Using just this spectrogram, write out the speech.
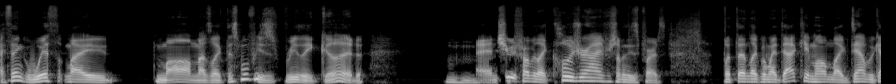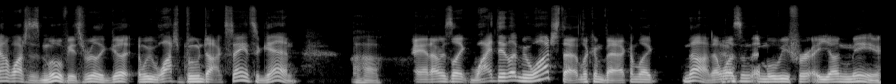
I think with my mom, I was like, this movie's really good. Mhm. And she was probably like, close your eyes for some of these parts. But then, like, when my dad came home, like, Dad, we got to watch this movie. It's really good. And we watched Boondock Saints again. Uh-huh. And I was like, why'd they let me watch that? Looking back, I'm like, no, that Yeah. wasn't a movie for a young me.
